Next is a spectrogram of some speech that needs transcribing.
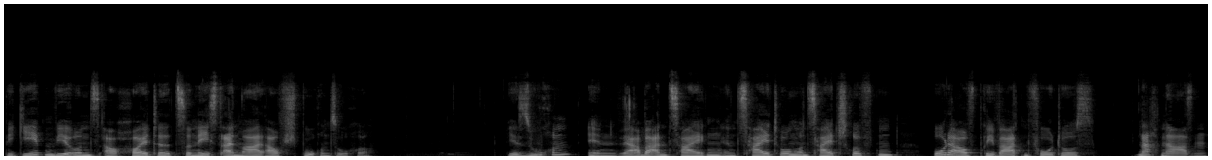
begeben wir uns auch heute zunächst einmal auf Spurensuche. Wir suchen in Werbeanzeigen, in Zeitungen und Zeitschriften oder auf privaten Fotos nach Nasen.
